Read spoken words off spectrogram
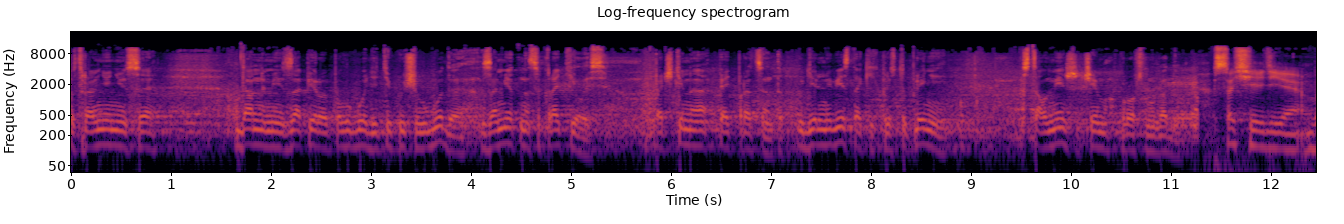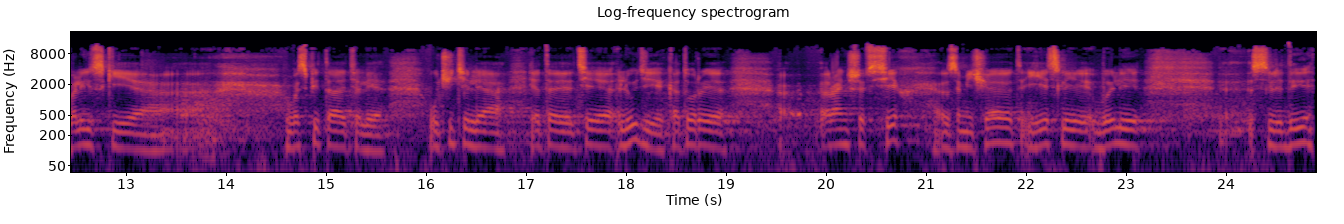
по сравнению с данными за первое полугодие текущего года заметно сократилась, почти на 5%. Удельный вес таких преступлений стал меньше, чем в прошлом году. Соседи, близкие, воспитатели, учителя – это те люди, которые раньше всех замечают, если были следы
